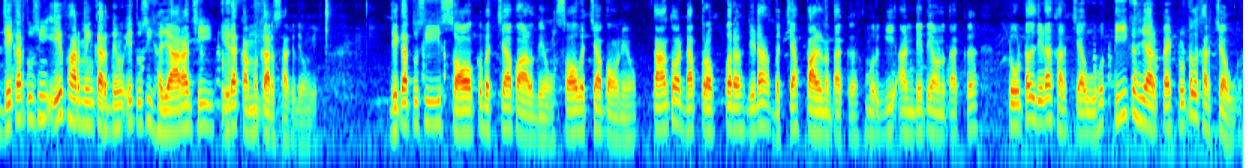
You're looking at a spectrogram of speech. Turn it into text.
ਜੇਕਰ ਤੁਸੀਂ ਇਹ ਫਾਰਮਿੰਗ ਕਰਦੇ ਹੋ, ਇਹ ਤੁਸੀਂ ਹਜ਼ਾਰਾਂ 'ਚ ਹੀ ਜਿਹੜਾ ਕੰਮ ਕਰ ਸਕਦੇ ਹੋਗੇ। ਜੇਕਰ ਤੁਸੀਂ 100 ਕ ਬੱਚਾ ਪਾਲਦੇ ਹੋ 100 ਬੱਚਾ ਪਾਉਨੇ ਹੋ, ਤਾਂ ਤੁਹਾਡਾ ਪ੍ਰੋਪਰ ਜਿਹੜਾ ਬੱਚਾ ਪਾਲਣ ਤੱਕ, ਮੁਰਗੀ ਆਂਡੇ ਤੇ ਆਉਣ ਤੱਕ ਟੋਟਲ ਜਿਹੜਾ ਖਰਚਾ ਆਊ, ਉਹ 30000 ਰੁਪਏ ਟੋਟਲ ਖਰਚਾ ਆਊਗਾ।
